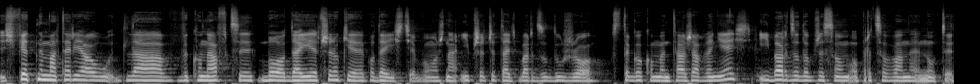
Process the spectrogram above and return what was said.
y, świetny materiał dla wykonawcy, bo daje szerokie podejście, bo można i przeczytać bardzo dużo z tego komentarza wynieść i bardzo dobrze są opracowane nuty.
